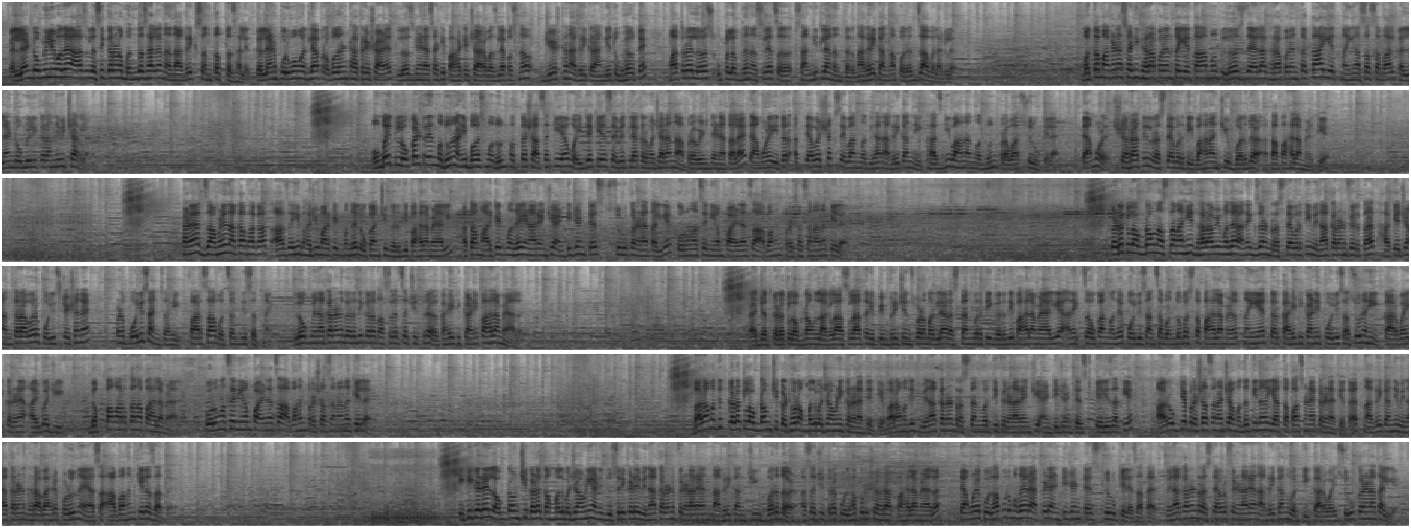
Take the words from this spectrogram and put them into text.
कल्याण डोंबिवलीमध्ये आज लसीकरण बंद झाल्यानं नागरिक संतप्त झालेत. कल्याण पूर्वमधल्या प्रबोधन ठाकरे शाळेत लस घेण्यासाठी पहाटे चार वाजल्यापासून ज्येष्ठ नागरिक रांगेत उभे होते. मात्र लस उपलब्ध नसल्याचं सांगितल्यानंतर नागरिकांना परत जावं लागलं. मतं मागण्यासाठी घरापर्यंत येता मग लस द्यायला घरापर्यंत का येत नाही असा सवाल कल्याण डोंबिवलीकरांनी विचारला. मुंबईत लोकल ट्रेनमधून आणि बसमधून फक्त शासकीय वैद्यकीय सेवेतल्या कर्मचाऱ्यांना प्रवेश देण्यात आलाय. त्यामुळे इतर अत्यावश्यक सेवांमधल्या नागरिकांनी खासगी वाहनांमधून प्रवास सुरू केलाय. त्यामुळे शहरातील रस्त्यावरती वाहनांची वर्दळ आता पाहायला मिळतीये. ठाण्यात जांभळे नाका भागात आजही भाजी मार्केटमध्ये लोकांची गर्दी पाहायला मिळाली. आता मार्केटमध्ये येणाऱ्यांची अँटीजेन टेस्ट सुरू करण्यात आली आहे कोरोनाचे नियम पाळण्याचं आवाहन प्रशासनानं केलं आहे कडक लॉकडाऊन असतानाही धारावीमध्ये अनेक जण रस्त्यावरती विनाकारण फिरतायत. हाकेच्या अंतरावर पोलीस स्टेशन आहे पण पोलिसांचाही फारसा वचक दिसत नाही. लोक विनाकारण गर्दी करत असल्याचं चित्र काही ठिकाणी पाहायला मिळालं. राज्यात कडक लॉकडाऊन लागला असला तरी पिंपरी चिंचवड मधल्या रस्त्यांवरती गर्दी पाहायला मिळाली आहे. अनेक चौकांमध्ये पोलिसांचा बंदोबस्त पाहायला मिळत नाहीये तर काही ठिकाणी पोलीस असूनही कारवाई करण्याऐवजी गप्पा मारताना पाहायला मिळाल्या. कोरोनाचे नियम पाळण्याचं आवाहन प्रशासनानं केलंय. बारामतीत कडक लॉकडाऊनची कठोर अंमलबजावणी करण्यात येते बारामतीत विनाकारण रस्त्यांवरती फिरणाऱ्यांची अँटीजेन टेस्ट केली जाते आरोग्य प्रशासनाच्या मदतीनं या तपासण्या करण्यात येत आहेत. नागरिकांनी विनाकारण घराबाहेर पडू नये असं आवाहन केलं जात आहे एकीकडे लॉकडाऊनची कडक अंमलबजावणी आणि दुसरीकडे विनाकारण फिरणाऱ्या नागरिकांची वर्दळ असं चित्र कोल्हापूर शहरात पाहायला मिळालं. त्यामुळे कोल्हापूरमध्ये रॅपिड अँटीजेन टेस्ट सुरू केल्या जात आहेत. विनाकारण रस्त्यावर फिरणाऱ्या नागरिकांवरती कारवाई सुरू करण्यात आली आहे.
